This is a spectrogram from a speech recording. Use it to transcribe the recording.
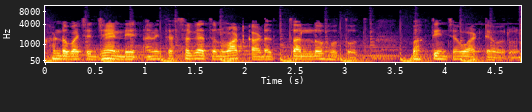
खंडोबाचे झेंडे आणि त्या सगळ्यातून वाट काढत चाललो होतो भक्तींच्या वाट्यावरून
